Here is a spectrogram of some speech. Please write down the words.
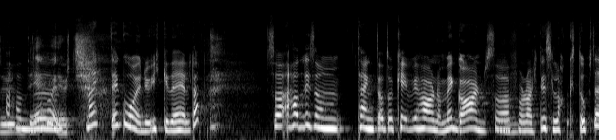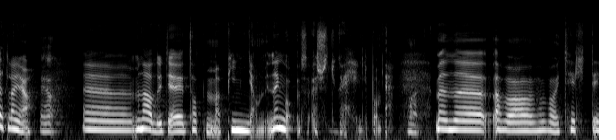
Du, Jeg hadde- det går jo ikke. Nei, det går jo ikke i det hele tatt. Så jeg hadde liksom tenkt at ok, vi har noe med garn, så Mm. jeg får alltid lagt opp til et eller annet. Ja. Uh, men jeg hadde ikke tatt med meg pinnene mine engang, jeg skjønner ikke hva jeg holder på med. Nei. Men uh, jeg, var, var ikke helt i,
